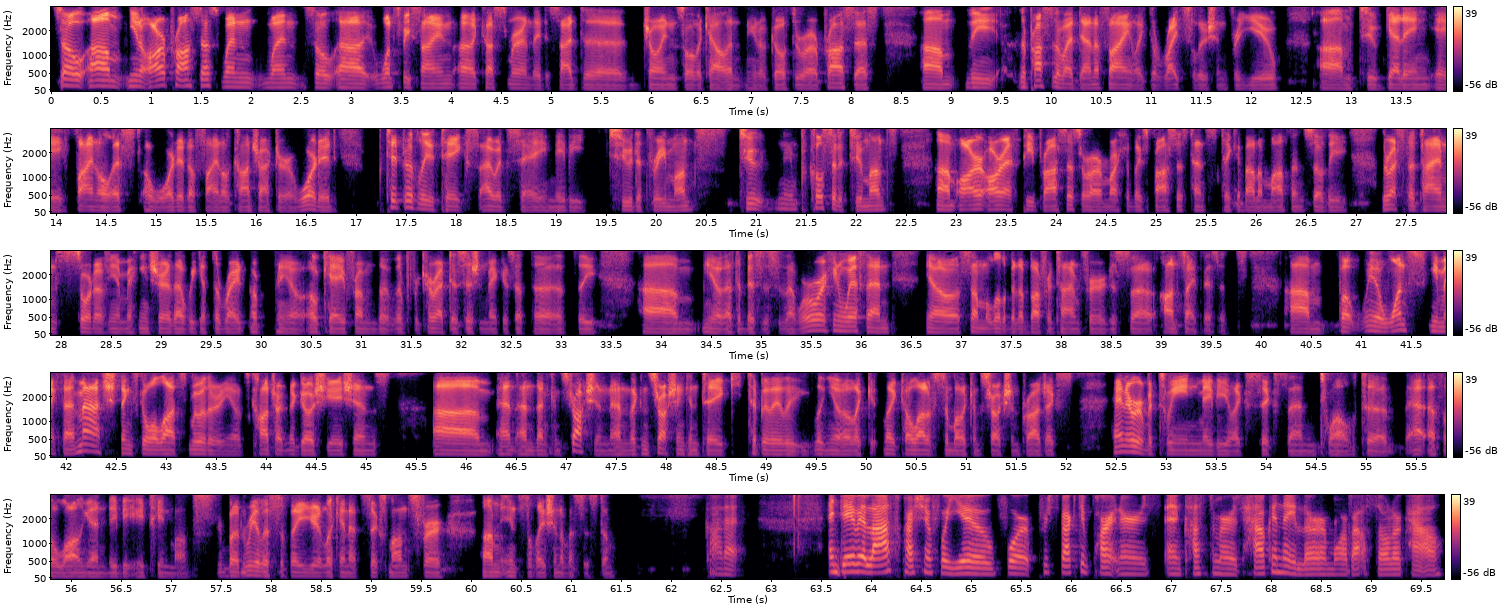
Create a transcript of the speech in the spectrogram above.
So, um, you know, our process when when so uh, once we sign a customer and they decide to join SolarKal and you know go through our process, um, the the process of identifying like the right solution for you um, to getting a finalist awarded, a final contractor awarded, typically takes I would say maybe two to three months, two closer to two months. Um, our RFP process or our marketplace process tends to take about a month, and so the the rest of the time, sort of you know making sure that we get the right uh, you know okay from the, the correct decision makers at the the um, you know at the businesses that we're working with, and you know some a little bit of buffer time for just uh, on-site visits. Um, but you know once you make that match, things go a lot smoother. You know it's contract negotiations um, and and then construction. And the construction can take typically, you know, like like a lot of similar construction projects, anywhere between maybe like six and twelve to at, at the long end, maybe eighteen months. But mm-hmm. realistically, you're looking at six months for um, installation of a system. Got it. And David, last question for you: for prospective partners and customers, how can they learn more about SolarKal?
